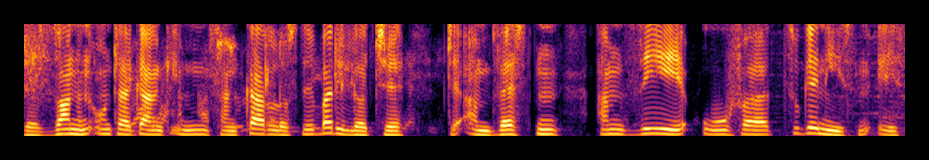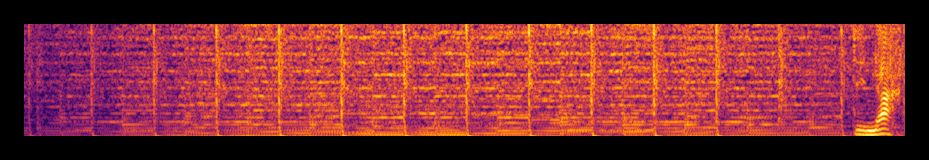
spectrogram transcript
Der Sonnenuntergang im San Carlos de Bariloche, der am Westen am Seeufer zu genießen ist. Die Nacht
